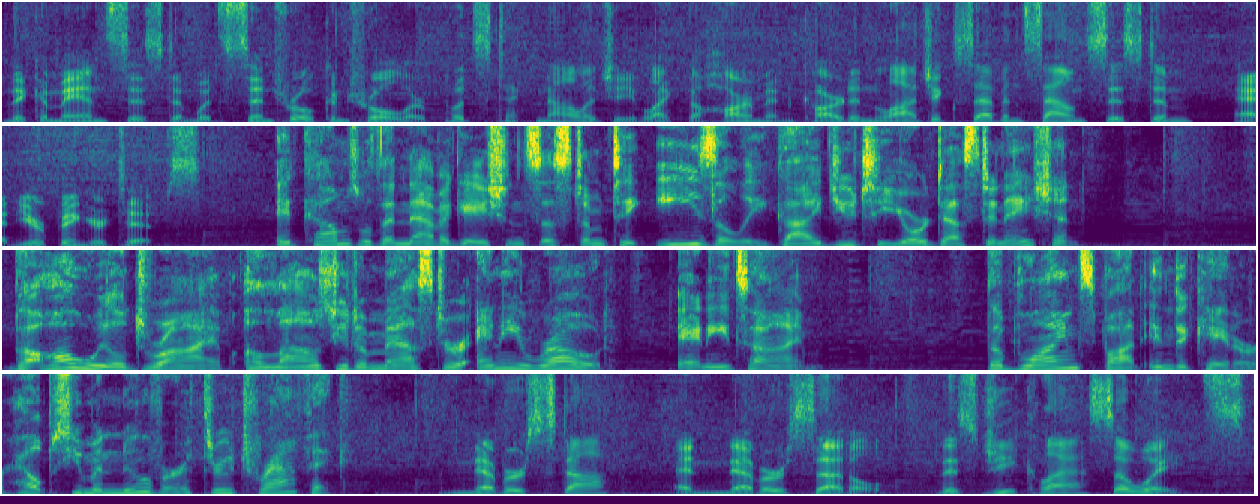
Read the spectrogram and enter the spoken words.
The COMAND system with central controller puts technology like the Harman Kardon Logic 7 sound system at your fingertips. It comes with a navigation system to easily guide you to your destination. The all-wheel drive allows you to master any road, anytime. The blind spot indicator helps you maneuver through traffic. Never stop and never settle. This G-Class awaits.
